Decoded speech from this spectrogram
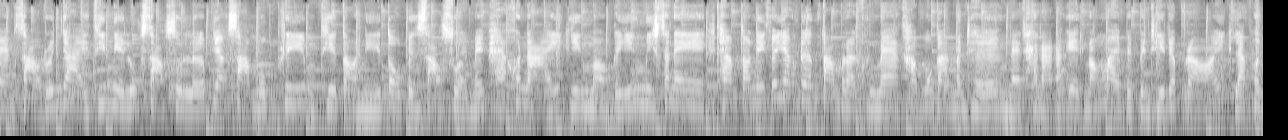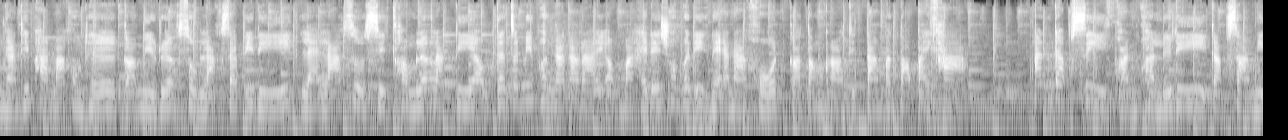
ดงสาวรุ่นใหญ่ที่มีลูกสาวสุดเลิฟอย่างสาวมุกพริม ที่ตอนนี้โตเป็นสาวสวยไม่แพ้คนไหน ยิ่งมองก็ยิ่งมีเสน่ห์แถมตอนนี้ก็ยังเดินตามรอยคุณแม่เข้าวงการบันเทิง ในฐานะนางเอกน้องใหม่ไปเป็นที่เรียบร้อย และผลงานที่ผ่านมาของเธอก็มีเรื่องสุดหลักแซบอีดีและล่าสุดซิทคอมเรื่องรักเดียว แต่จะมีผลงานอะไรออกมาให้ได้ชมกันอีกในอนาคต ก็ต้องรอติดตามกันต่อไปค่ะ ดับ 4 ขวัญขวัญฤดี กับสามี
